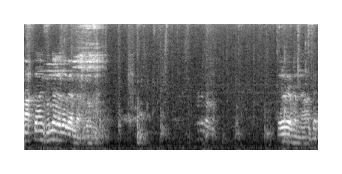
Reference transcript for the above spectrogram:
মাছটা আমি খুলে রেখে দিলাম। করে রাখেন না, আমাদের।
